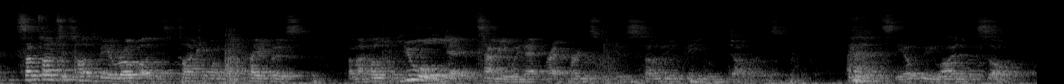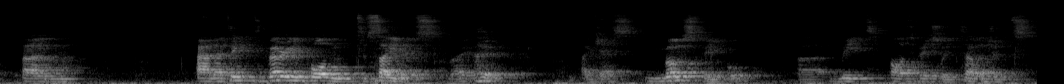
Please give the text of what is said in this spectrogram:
sometimes it's hard to be a robot. It's a title of one of my papers, and I hope you all get the Tammy Wynette reference because so many people don't. it's the opening line of a song. Um, and I think it's very important to say this, right? I guess most people uh, meet artificial intelligence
